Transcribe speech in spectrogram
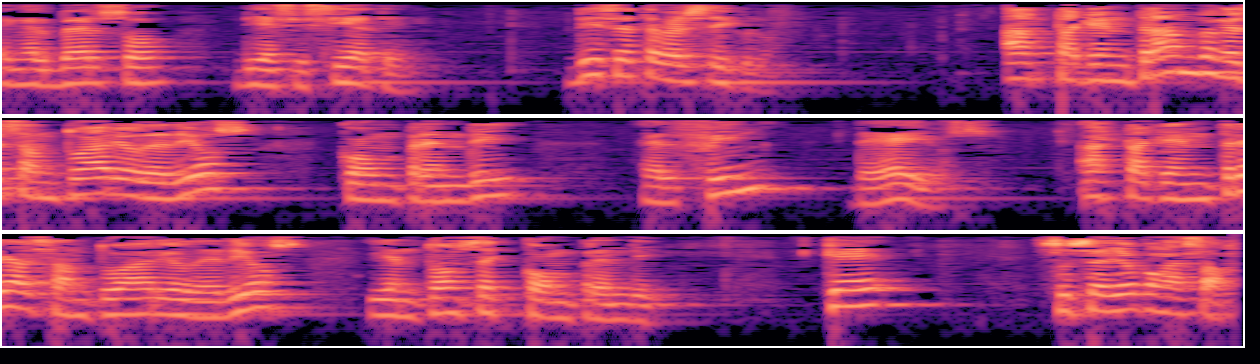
en el verso 17. Dice este versículo, hasta que entrando en el santuario de Dios comprendí el fin de ellos. Hasta que entré al santuario de Dios y entonces comprendí. ¿Qué sucedió con Asaf?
